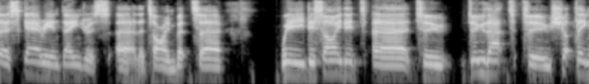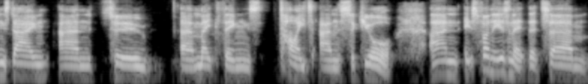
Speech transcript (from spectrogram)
uh, scary and dangerous uh, at the time. But uh, we decided uh, to do that to shut things down and to uh, make things tight and secure. And it's funny, isn't it, that um,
